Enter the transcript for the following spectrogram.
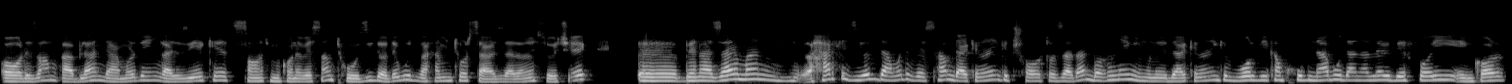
آرزا هم قبلا در مورد این قضیه که سانت می‌کنه وست هم توضیح داده بود و همینطور سرزدن سوچک به نظر من حرف زیادی در مورد وست هم در کنار اینکه چهار تا زدن باقی نمیمونه. در کنار اینکه ولف یکم خوب نبودن نظر دفاعی انگار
